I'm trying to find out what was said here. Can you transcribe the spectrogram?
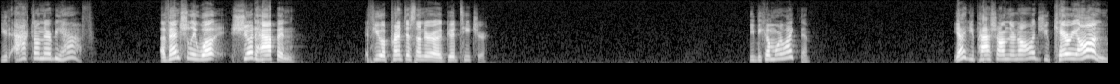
you'd act on their behalf. Eventually, what should happen if you apprentice under a good teacher? You become more like them. Yeah, you pass on their knowledge, you carry on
